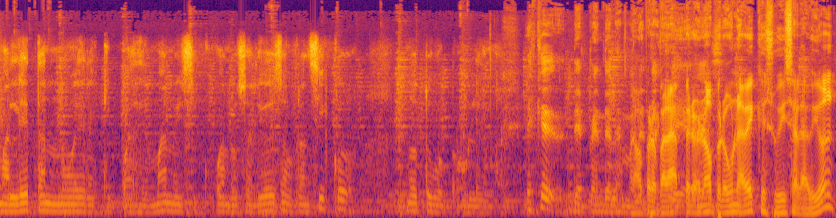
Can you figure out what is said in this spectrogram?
maleta no era equipaje de mano y cuando salió de San Francisco no tuvo problema. Es que depende de las No, maletas. pero, para- que pero no, pero una vez que subís al avión,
